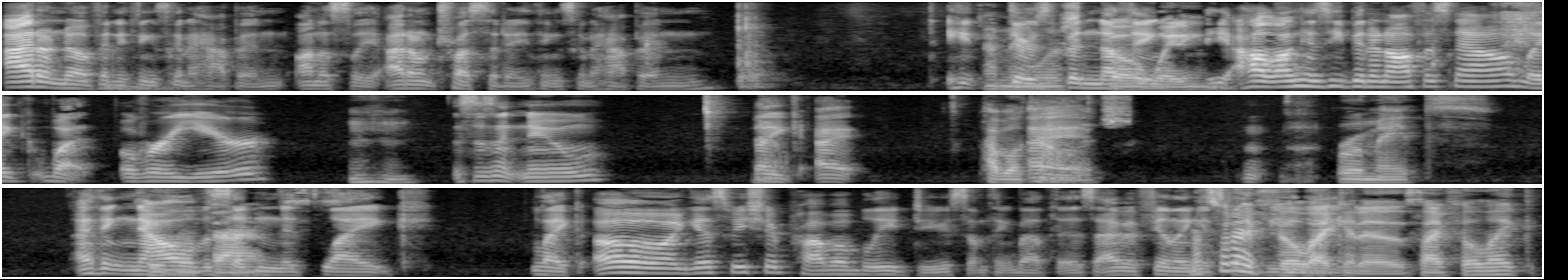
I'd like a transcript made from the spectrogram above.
I don't know if anything's going to happen. Honestly, I don't trust that anything's going to happen. He, I mean, there's been nothing. how long has he been in office now? Like what? Over a year? hmm This isn't new. No. Like I, Public I- knowledge. Roommates. I think now all of a Proven sudden it's like, like oh, I guess we should probably do something about this. I have a feeling That's it's what I feel like, it is. I feel like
